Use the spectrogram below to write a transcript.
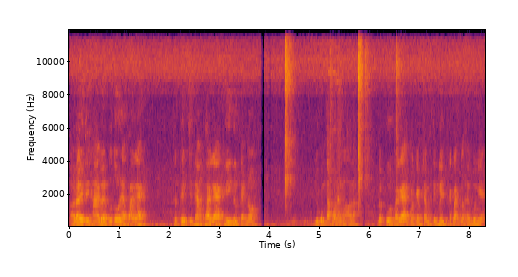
Ở đây thì hai bếp của tôi đã khóa ga thực hiện chức năng khóa ga khi nước cạn nồi. Dù công tắc có đang mở là bếp vừa khóa ga và kèm theo một tiếng bếp, các bạn có thể vừa nghe.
